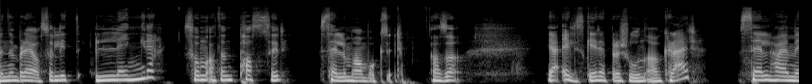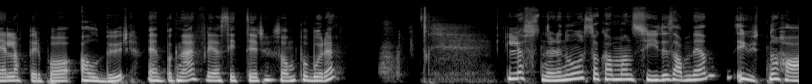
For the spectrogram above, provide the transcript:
men den ble også litt lengre, sånn at den passer selv om han vokser. Altså, jeg elsker reparasjon av klær. Selv har jeg mer lapper på albuer enn på knær, fordi jeg sitter sånn på bordet. Løsner det noe, så kan man sy det sammen igjen, uten å ha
